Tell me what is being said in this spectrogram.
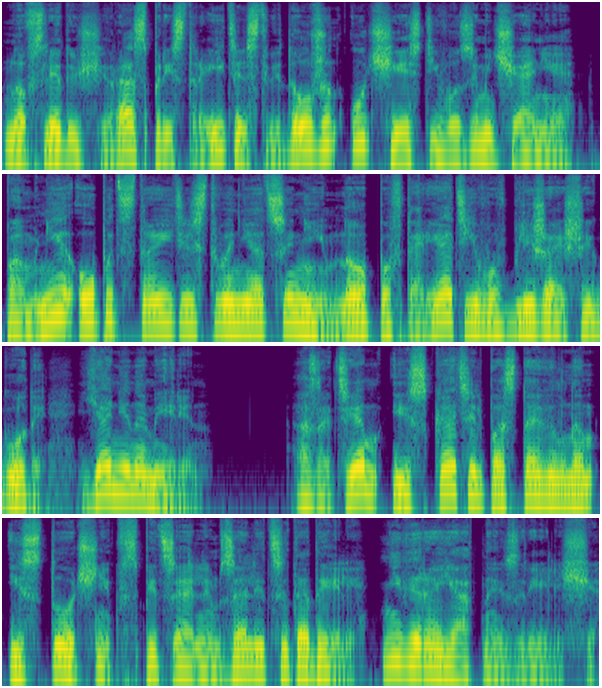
но в следующий раз при строительстве должен учесть его замечание. По мне, опыт строительства неоценим, но повторять его в ближайшие годы я не намерен. А затем искатель поставил нам источник в специальном зале цитадели. Невероятное зрелище.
